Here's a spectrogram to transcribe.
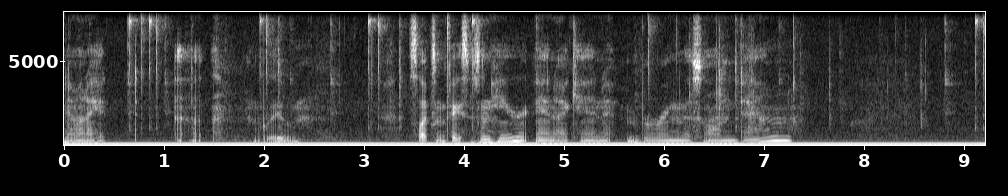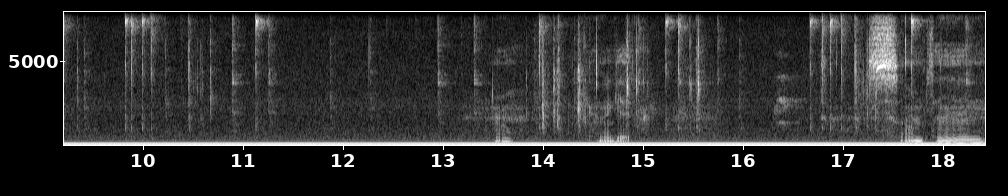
Now when I hit uh, blue, select some faces in here, and I can bring this on down. Kind of get something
